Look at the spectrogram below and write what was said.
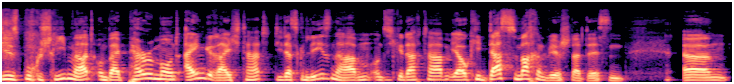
dieses Buch geschrieben hat und bei Paramount eingereicht hat, die das gelesen haben und sich gedacht haben, ja, okay, das machen wir stattdessen. Ähm,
